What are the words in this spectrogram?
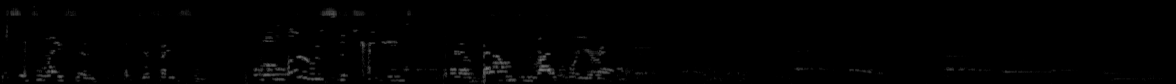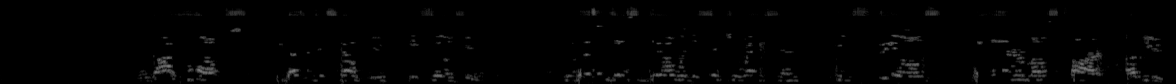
the situation that you're facing. It will lose the chains that have bound you right where you're at. God helps, He doesn't just help you, He fills you. He doesn't just deal with the situation, He fills the innermost part of you.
